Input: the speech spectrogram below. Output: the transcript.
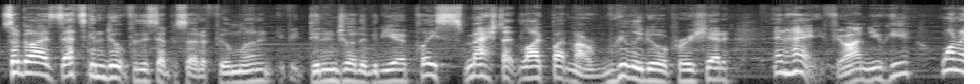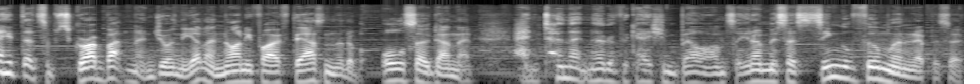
So guys, that's going to do it for this episode of Film Learnin. If you did enjoy the video, please smash that like button, I really do appreciate it. And hey, if you are new here, why not hit that subscribe button and join the other 95,000 that have also done that. And turn that notification bell on so you don't miss a single Film Learnin episode.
